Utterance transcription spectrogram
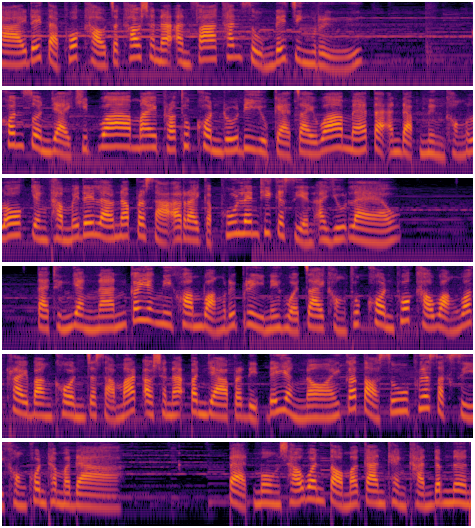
ท้ายได้แต่พวกเขาจะเข้าชนะอันฟ้าขั้นสูงได้จริงหรือ คนส่วนใหญ่คิดว่าไม่เพราะทุกคนรู้ดีอยู่แก่ใจว่าแม้แต่อันดับหนึ่งของโลกยังทำไม่ได้แล้วนับประษาอะไรกับผู้เล่นที่เกษียณอายุแล้ว แต่ถึงอย่างนั้นก็ยังมีความหวังริบหรี่ในหัวใจของทุกคน พวกเขาหวังว่าใครบางคนจะสามารถเอาชนะปัญญาประดิษฐ์ได้อย่างน้อย ก็ต่อสู้เพื่อศักดิ์ศรีของคนธรรมดา 8 โมงเช้าวันต่อมาการแข่งขันดำเนิน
